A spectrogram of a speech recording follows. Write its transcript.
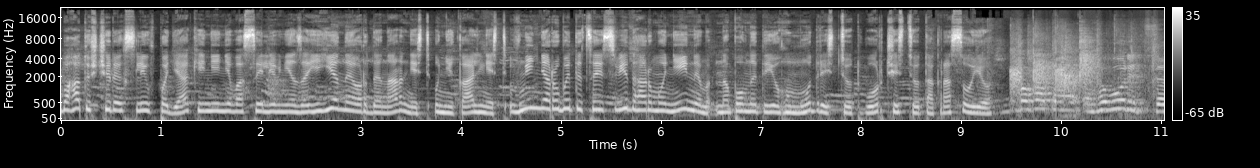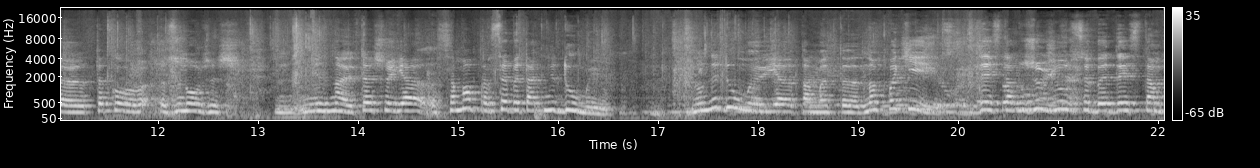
Багато щирих слів подяки Ніні Васильівні за її неординарність, унікальність, вміння робити цей світ гармонійним, наповнити його мудрістю, творчістю та красою. Багато говориться такого знов же ж, не знаю, те, що я сама про себе так не думаю. Ну не думаю я там это, навпаки, десь там жужу себе, десь там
